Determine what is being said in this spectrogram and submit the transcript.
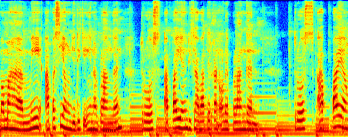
memahami apa sih yang menjadi keinginan pelanggan, terus apa yang dikhawatirkan oleh pelanggan, terus apa yang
